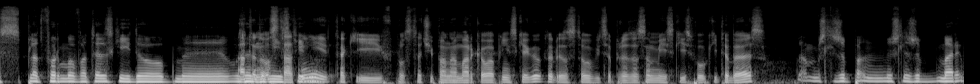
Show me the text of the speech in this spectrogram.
z Platformy Obywatelskiej do Urzędu A ten Miejskiego. ostatni, taki w postaci pana Marka Łapińskiego, który został wiceprezesem Miejskiej Spółki TBS? No, myślę, że pan, myślę, że Marek,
